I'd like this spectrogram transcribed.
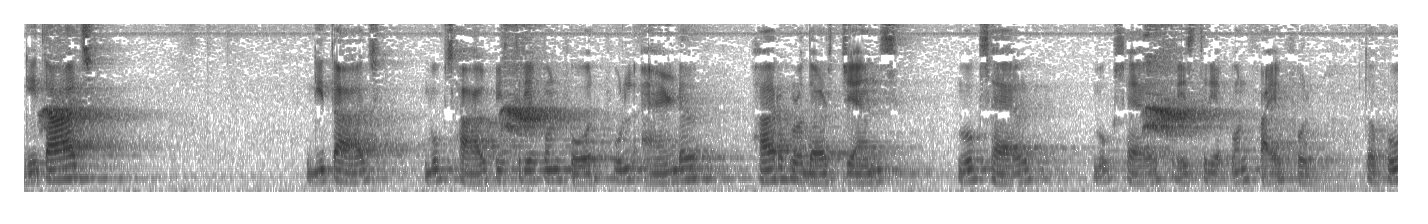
Geeta's Geeta's bookshelf piece upon four, full and her brothers James bookshelf bookshelf is upon five full. तो who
